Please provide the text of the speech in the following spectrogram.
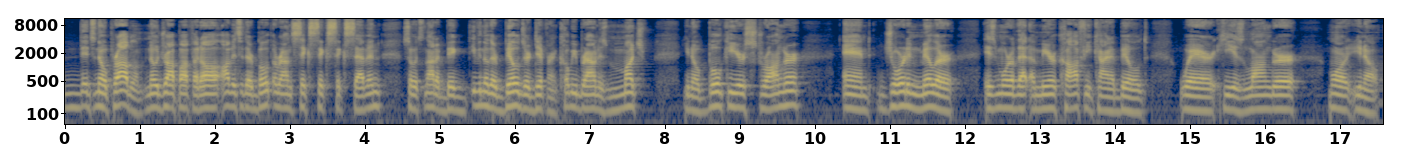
it's no problem, no drop off at all. Obviously, they're both around six six six seven, so it's not a big. Even though their builds are different, Kobe Brown is much, you know, bulkier, stronger, and Jordan Miller is more of that Amir Coffey kind of build, where he is longer, more you know,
